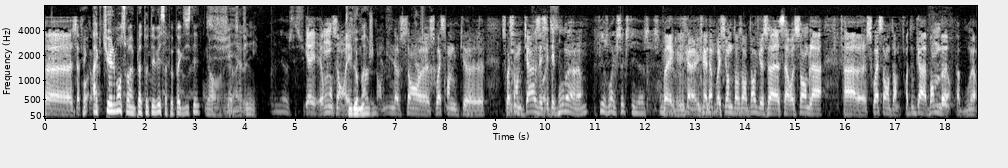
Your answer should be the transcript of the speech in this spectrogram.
Euh, ça fait Bon, quand même- actuellement, sur un plateau TV, ça peut pas exister. Non, c'est fini. Il y a 11 ans. C'est dommage. En 1975 et c'était Boomer, là. Feels like 60 years. Ouais, j'ai j'ai l'impression de temps en temps que ça, ça ressemble à, à euh, 60 ans. En tout cas, Bomber, pas Boomer.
